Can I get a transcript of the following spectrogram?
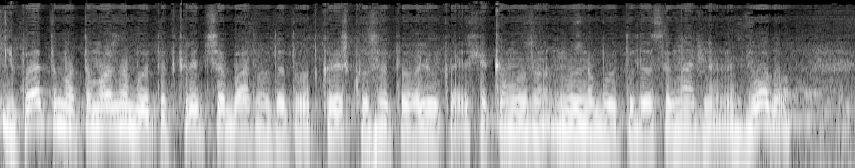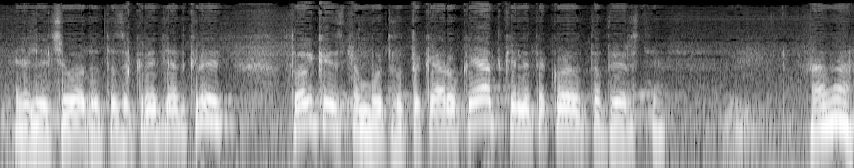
и поэтому это можно будет открыть в шаббат, вот эту вот крышку с этого люка, если кому нужно будет туда согнать воду, или для чего-то это закрыть и открыть, только если там будет вот такая рукоятка или такое вот отверстие. Ага.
